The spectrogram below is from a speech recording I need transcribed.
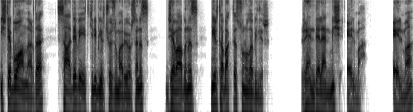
İşte bu anlarda sade ve etkili bir çözüm arıyorsanız cevabınız bir tabakta sunulabilir. Rendelenmiş elma. Elma,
